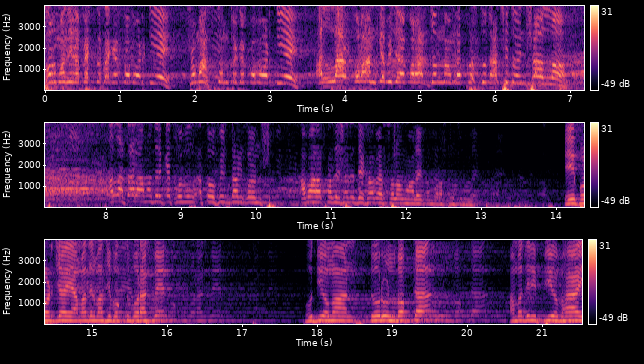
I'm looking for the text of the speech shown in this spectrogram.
ধর্মনিরপেক্ষতাকে কবর দিয়ে, সমাজতন্ত্রকে কবর দিয়ে, আল্লাহর কোরআনকে বিজয় করার জন্য আমরা প্রস্তুত আছি তো ইনশাআল্লাহ। আল্লাহ তাআলা আমাদেরকে তৌফিক দান করুন। আবার আপনাদের সাথে দেখা হবে। আসসালামু আলাইকুম রহমতুল্লাহ। এ পর্যায়ে আমাদের মাঝে বক্তব্য রাখবেন উদীয়মান তরুণ বক্তা, আমাদের প্রিয় ভাই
